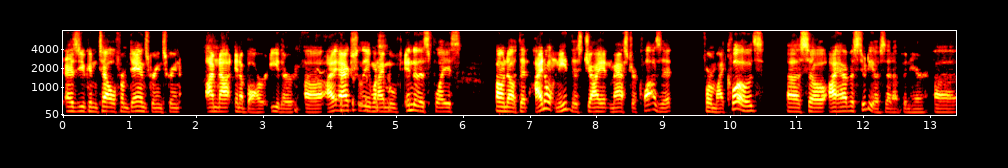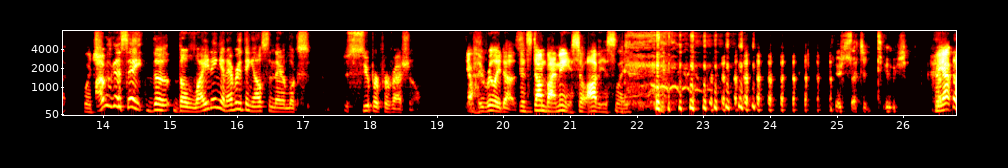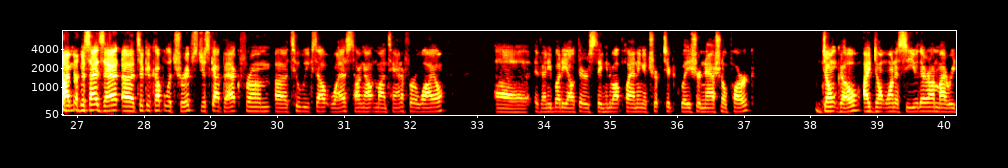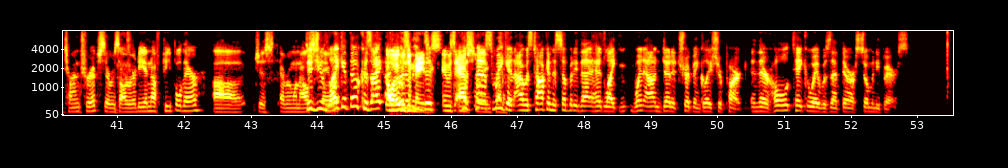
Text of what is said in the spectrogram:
as you can tell from Dan's green screen, I'm not in a bar either. Uh, I actually, when I moved into this place, found out that I don't need this giant master closet for my clothes. Uh, so I have a studio set up in here, uh, which I was gonna say the the lighting and everything else in there looks super professional. Yeah. It really does. it's done by me. So obviously, You're such a douche. but yeah. I'm, besides that, uh, took a couple of trips. Just got back from uh, two weeks out west. Hung out in Montana for a while. Uh, if anybody out there is thinking about planning a trip to Glacier National Park, don't go. I don't want to see you there on my return trips. There was already enough people there. Uh, just everyone else. Did you like away. it though? Because I Oh, I it was amazing. This, It was this past incredible. weekend. I was talking to somebody that had like went out and did a trip in Glacier Park, and their whole takeaway was that there are so many bears.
